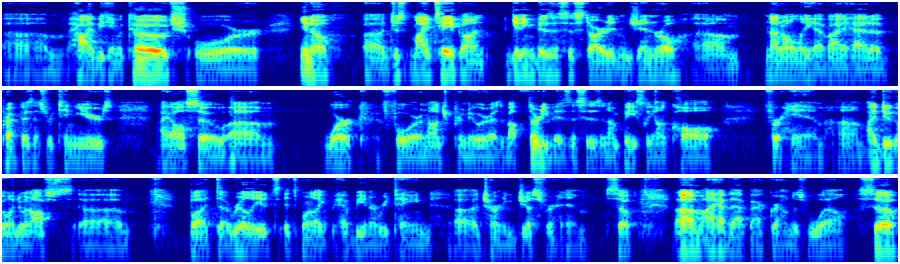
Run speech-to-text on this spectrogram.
um, how I became a coach or, you know, uh, just my take on getting businesses started in general. Um, not only have I had a prep business for 10 years, I also um, work for an entrepreneur who has about 30 businesses, and I'm basically on call for him. Um, I do go into an office uh, but uh, really it's it's more like being a retained uh, attorney just for him. So um, I have that background as well. So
